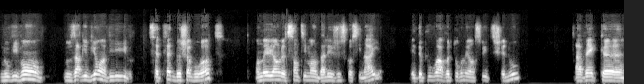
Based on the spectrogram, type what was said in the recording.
nous vivons, nous arrivions à vivre cette fête de Shavuot en ayant le sentiment d'aller jusqu'au Sinaï et de pouvoir retourner ensuite chez nous avec euh,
